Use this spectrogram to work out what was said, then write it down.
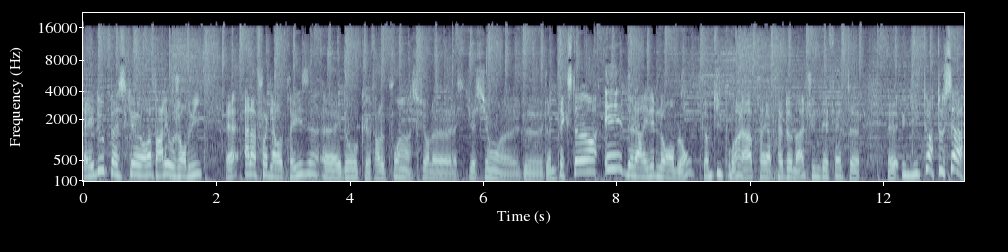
Elle est double parce qu'on va parler aujourd'hui euh, à la fois de la reprise et donc faire le point sur la situation de John Textor et de l'arrivée de Laurent Blanc. Un petit point là après après deux matchs, une défaite, une victoire, tout ça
